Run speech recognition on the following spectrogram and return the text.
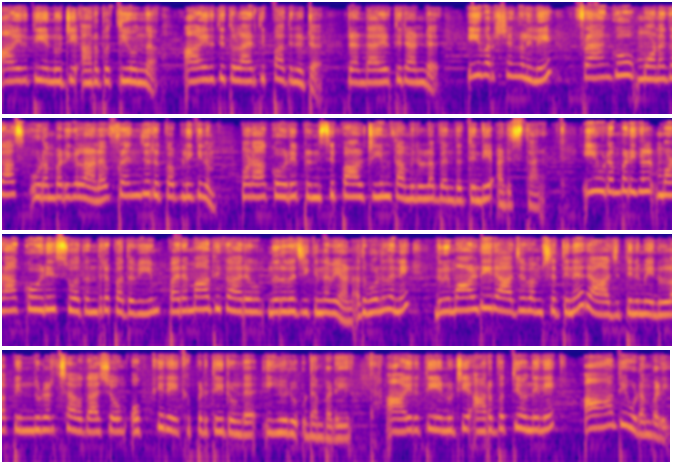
ആയിരത്തി എണ്ണൂറ്റി അറുപത്തി ഒന്ന് ആയിരത്തി തൊള്ളായിരത്തി പതിനെട്ട് രണ്ടായിരത്തി രണ്ട് ഈ വർഷങ്ങളിലെ ഫ്രാങ്കോ മൊണഗാസ് ഉടമ്പടികളാണ് ഫ്രഞ്ച് റിപ്പബ്ലിക്കിനും മൊണാക്കോയുടെ പ്രിൻസിപ്പാലിറ്റിയും തമ്മിലുള്ള ബന്ധത്തിന്റെ അടിസ്ഥാനം. ഈ ഉടമ്പടികൾ മൊണാക്കോയുടെ സ്വതന്ത്ര പദവിയും പരമാധികാരവും നിർവചിക്കുന്നവയാണ്. അതുപോലെ തന്നെ ഗ്രിമാൾഡി രാജവംശത്തിന് രാജ്യത്തിന് മേലുള്ള പിന്തുടർച്ച അവകാശവും ഒക്കെ രേഖപ്പെടുത്തിയിട്ടുണ്ട് ഈ ഒരു ഉടമ്പടിയിൽ. ആയിരത്തി എണ്ണൂറ്റി അറുപത്തി ഒന്നിലെ ആദ്യ ഉടമ്പടി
